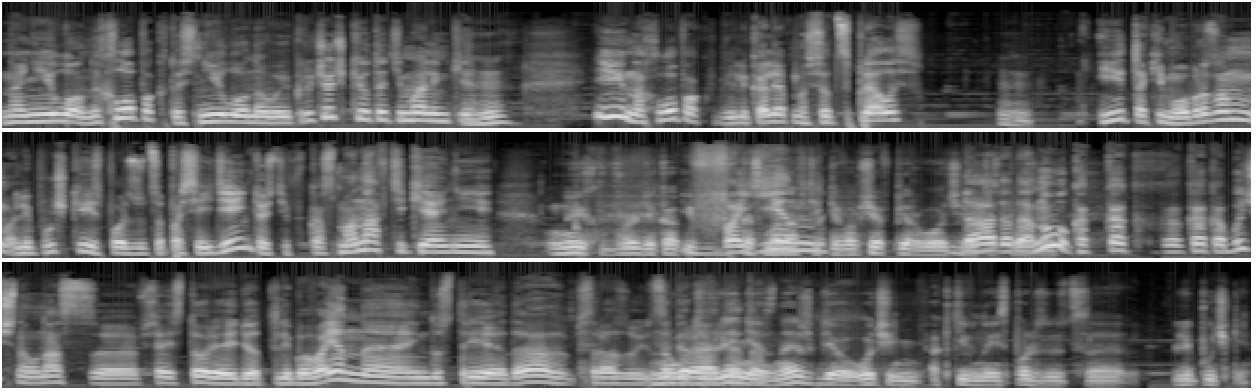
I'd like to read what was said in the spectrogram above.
на нейлонный хлопок, то есть нейлоновые крючочки вот эти маленькие, Мгм. и на хлопок великолепно все цеплялось. Мгм. И таким образом липучки используются по сей день, то есть и в космонавтике они, Ну их вроде как и в в военной... космонавтике вообще в первую очередь Да, да, да. Ну, как, как, как обычно, у нас э, вся история идет либо военная индустрия, да, сразу На забирает удивление, это. знаешь, где очень активно используются липучки?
